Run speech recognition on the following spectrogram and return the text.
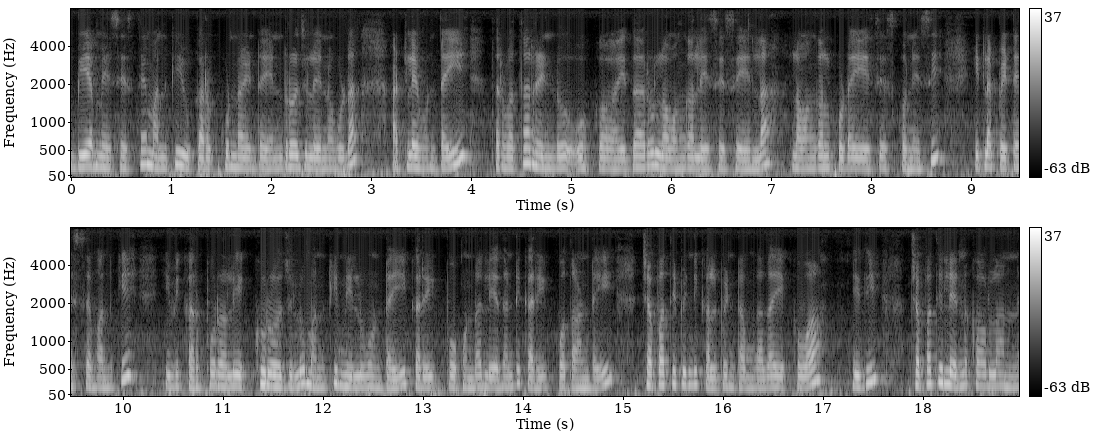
బియ్యం వేసేస్తే మనకి ఇవి కరగకుండా ఉంటాయి ఎన్ని రోజులైనా కూడా అట్లే ఉంటాయి. తర్వాత రెండు ఒక ఐదారు లవంగాలు వేసేసేయాల? లవంగాలు కూడా వేసేసుకొనేసి ఇట్లా పెట్టేస్తే మనకి ఇవి కర్పూరాలు ఎక్కువ రోజులు మనకి నిలువ ఉంటాయి కరిగిపోకుండా లేదంటే కరిగిపోతూ ఉంటాయి. చపాతీ పిండి కలిపింటాం కదా ఎక్కువ. ఇది చపాతీలు ఎన్ని కావాలో అన్న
